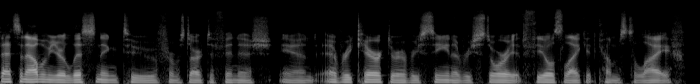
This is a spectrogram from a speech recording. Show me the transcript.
That's an album you're listening to from start to finish, and every character, every scene, every story, it feels like it comes to life.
